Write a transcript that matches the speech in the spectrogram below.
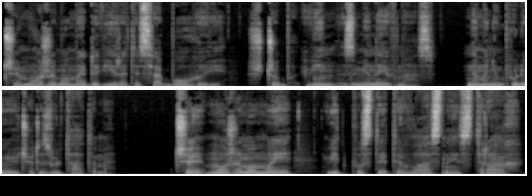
Чи можемо ми довіритися Богові, щоб Він змінив нас, не маніпулюючи результатами? Чи можемо ми відпустити власний страх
